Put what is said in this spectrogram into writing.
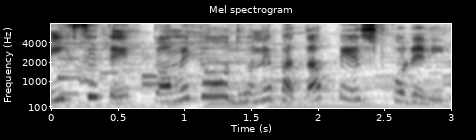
মিক্সিতে টমেটো ও ধনে পাতা পেস্ট করে নিন।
